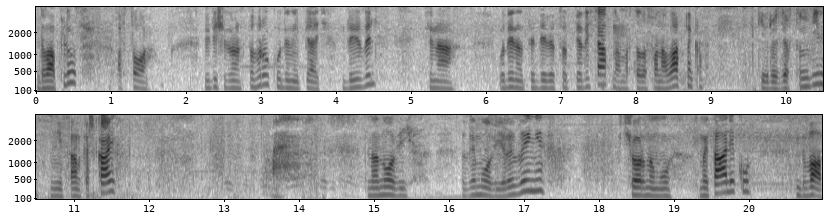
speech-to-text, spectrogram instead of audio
2 авто 2012 року, 1,5 дизель, ціна 11950, номер телефона власника. Ось такий, друзі, автомобіль, Nissan Qashqai. На новій зимовій резині, в чорному металіку 2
